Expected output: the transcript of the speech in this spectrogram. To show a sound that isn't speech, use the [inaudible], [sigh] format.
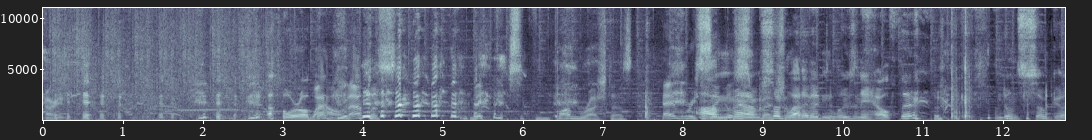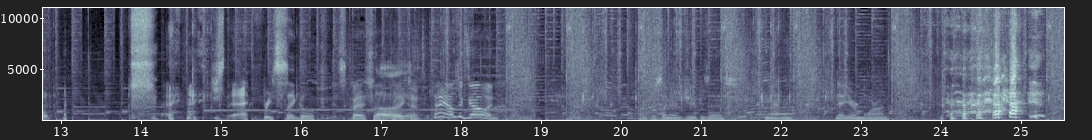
alright. Oh, we're all Wow, dead. that [laughs] was... they just bum rushed us. Every Oh single man, I'm so glad I didn't lose any health there. I'm doing so good. [laughs] just every single special Oh, effect. Hey, how's it going? I'm just I'm gonna juke his ass. Come at me. Yeah, you're a moron. [laughs]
